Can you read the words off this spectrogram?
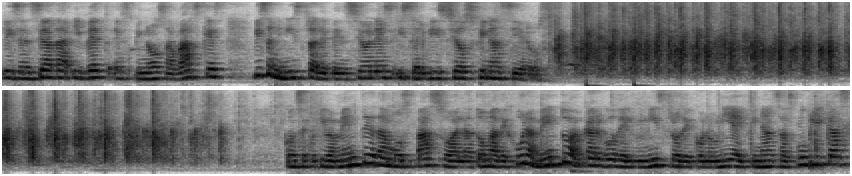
Licenciada Ivette Espinosa Vázquez, Viceministra de Pensiones y Servicios Financieros. Consecutivamente, damos paso a la toma de juramento a cargo del Ministro de Economía y Finanzas Públicas,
